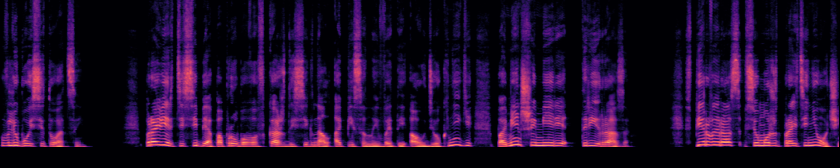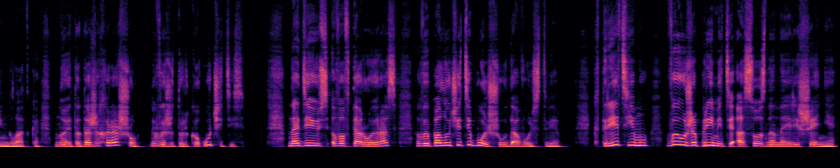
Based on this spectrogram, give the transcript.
в любой ситуации. Проверьте себя, попробовав каждый сигнал, описанный в этой аудиокниге, по меньшей мере три раза. В первый раз все может пройти не очень гладко, но это даже хорошо, вы же только учитесь. Надеюсь, во второй раз вы получите больше удовольствия. К третьему вы уже примете осознанное решение,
